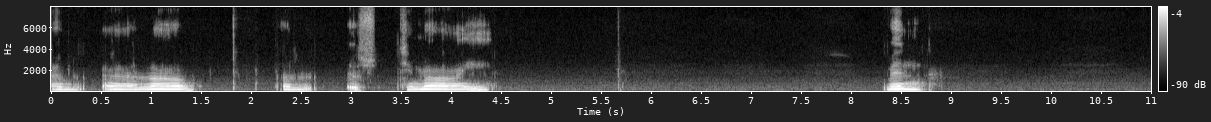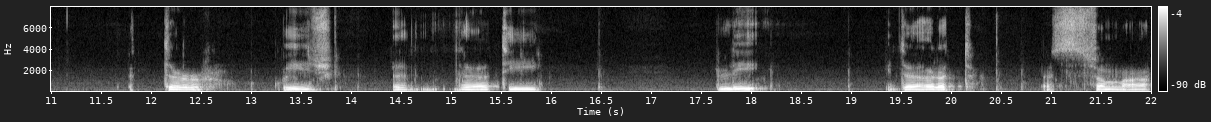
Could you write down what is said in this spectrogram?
الإعلام الاجتماعي من الترويج الذاتي لإدارة السمعة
